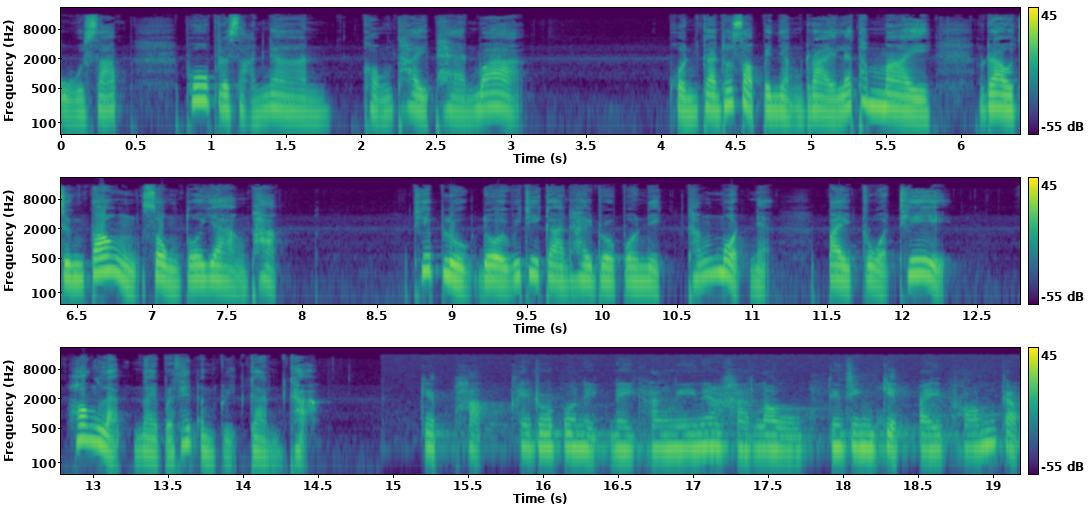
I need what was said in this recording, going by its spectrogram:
อูซับผู้ประสานงานของไทยแพนว่า ผลการทดสอบเป็นอย่างไรและทำไม เราจึงต้องส่งตัวอย่างผัก ที่ปลูกโดยวิธีการไฮโดรโปนิกทั้งหมดเนี่ยไปตรวจที่ห้องแลบในประเทศอังกฤษกันค่ะ เก็บผักไฮโดรโปนิกในครั้งนี้เนี่ยค่ะเราจริงๆ เก็บไปพร้อมกับ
